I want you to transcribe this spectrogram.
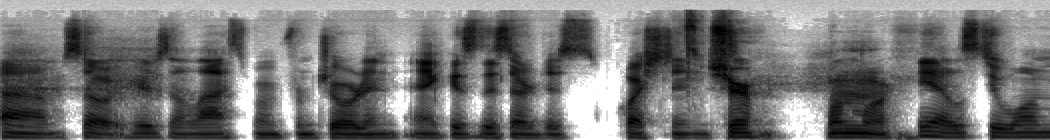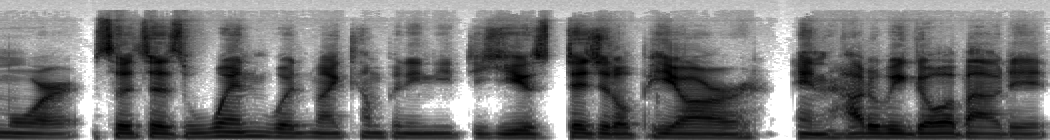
Um, so here's the last one from Jordan, because these are just questions. sure One more. Yeah, let's do one more. So it says, when would my company need to use digital PR and how do we go about it?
